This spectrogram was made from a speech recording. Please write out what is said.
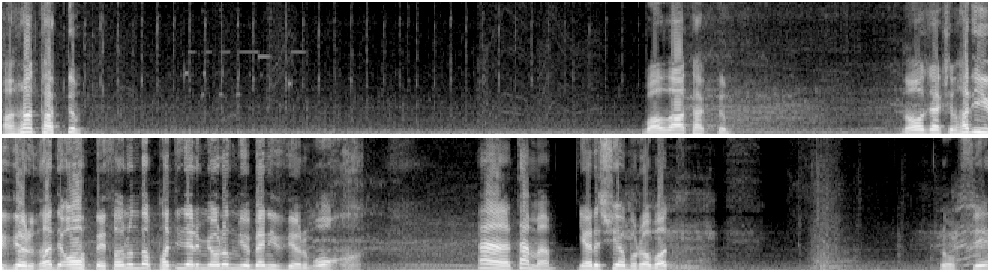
Aha taktım. Vallahi taktım. Ne olacak şimdi? Hadi izliyoruz. Hadi oh be sonunda patilerim yorulmuyor. Ben izliyorum. Oh. Ha tamam. Yarışıyor bu robot. Roxy.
